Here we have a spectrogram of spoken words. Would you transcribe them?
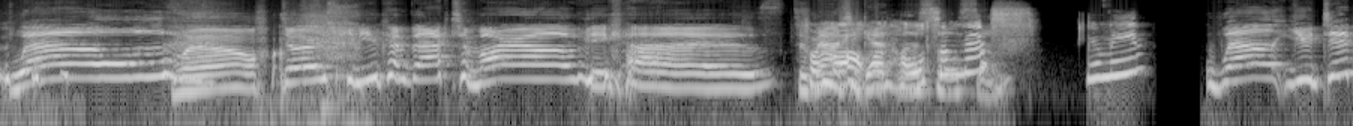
well, Well, Doris, can you come back tomorrow because it's For about more to get less wholesome. unwholesomeness, you mean? Well, you did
